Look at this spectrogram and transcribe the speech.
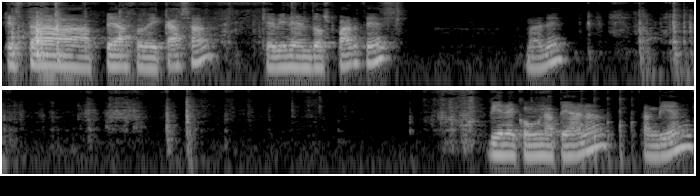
esta pedazo de casa que viene en dos partes, ¿vale? Viene con una peana también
